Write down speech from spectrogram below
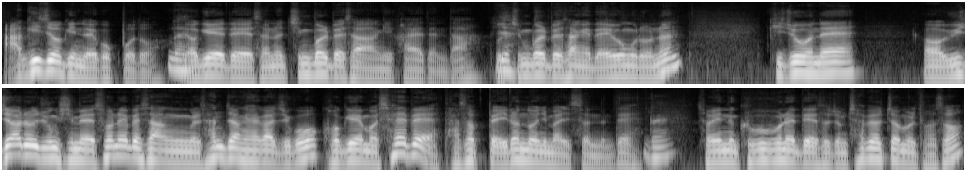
악의적인 왜곡 보도 네. 여기에 대해서는 징벌배상이 가야 된다. 그 예. 징벌배상의 내용으로는 기존의 어, 위자료 중심의 손해배상을 산정해가지고 거기에 뭐 세 배, 다섯 배 이런 논의만 있었는데 네. 저희는 그 부분에 대해서 좀 차별점을 둬서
